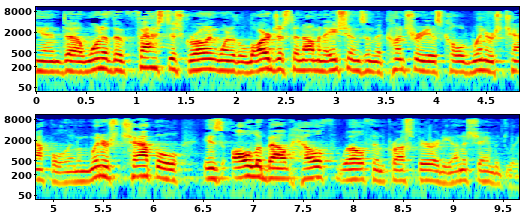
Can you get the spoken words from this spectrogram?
And uh, one of the fastest growing, one of the largest denominations in the country is called Winners Chapel. And Winners Chapel is all about health, wealth, and prosperity, unashamedly.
